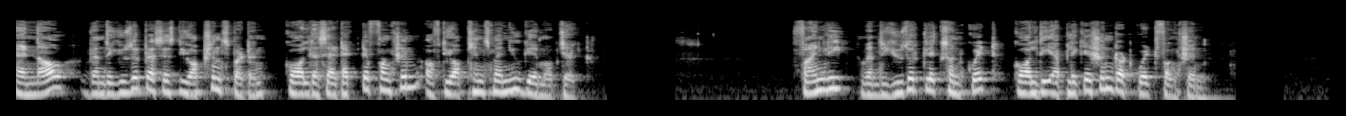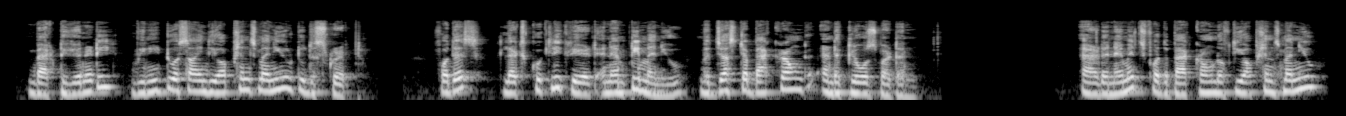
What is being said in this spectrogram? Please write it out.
And now, when the user presses the options button, call the setActive function of the options menu game object. Finally, when the user clicks on quit, call the application.quit function. Back to Unity, we need to assign the options menu to the script. For this, let's quickly create an empty menu with just a background and a close button. Add an image for the background of the options menu.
